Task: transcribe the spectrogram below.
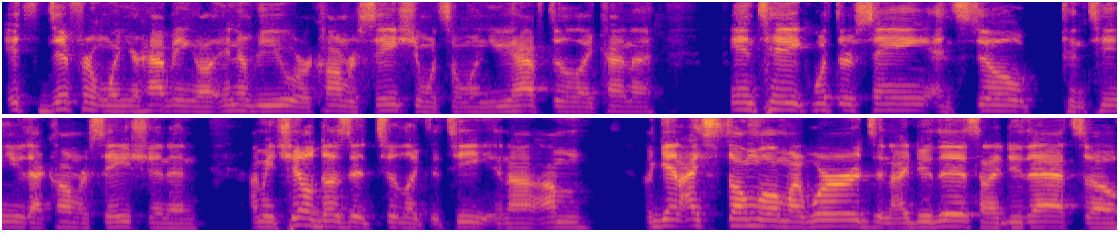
it's different when you're having an interview or a conversation with someone. You have to like kind of intake what they're saying and still continue that conversation. And I mean, Chael does it to like the T. And I, am again, I stumble on my words and I do this and I do that. So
